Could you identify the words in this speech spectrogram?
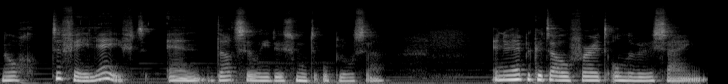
nog te veel leeft. En dat zul je dus moeten oplossen. En nu heb ik het over het onderbewustzijn.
